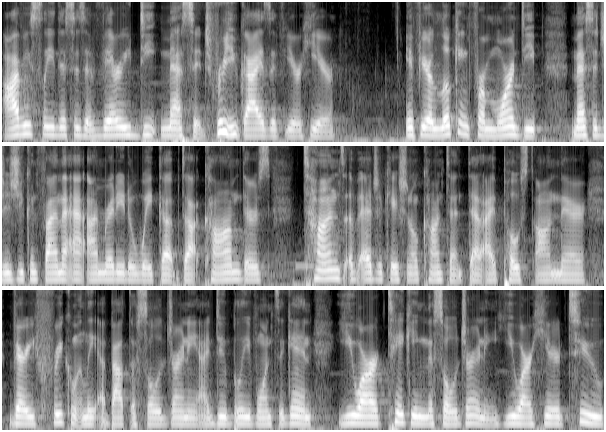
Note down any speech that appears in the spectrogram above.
obviously this is a very deep message for you guys if you're here. If you're looking for more deep messages, you can find that at I'mReadyToWakeUp.com. There's tons of educational content that I post on there very frequently about the soul journey. I do believe, once again, you are taking the soul journey. You are here to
